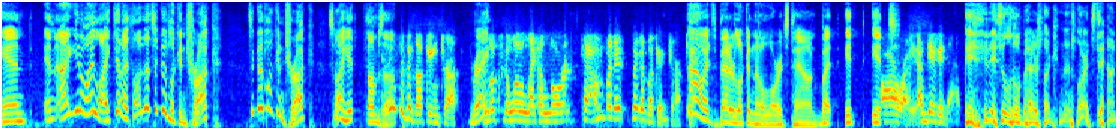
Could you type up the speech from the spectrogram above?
and and I you know, I liked it. I thought that's a good-looking truck. It's a good-looking truck. So I hit thumbs up. It's a good looking truck. Right? It looks a little like a Lordstown, but it's a good looking truck. No, it's better looking than a Lordstown, but it it All right, I'll give you that. it is a little better looking than Lordstown.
